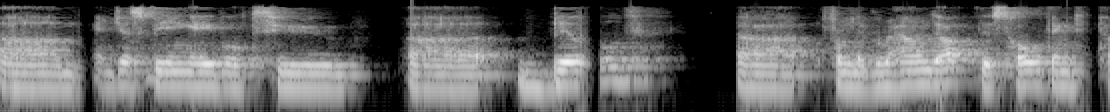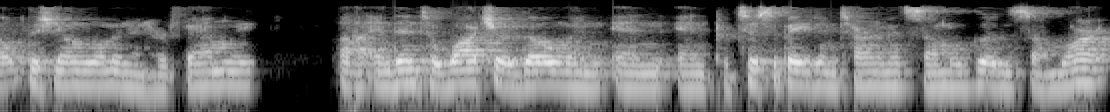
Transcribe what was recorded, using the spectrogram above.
Um, and just being able to uh, build uh, from the ground up this whole thing to help this young woman and her family. Uh, and then to watch her go and, and, and participate in tournaments. Some were good and some weren't.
